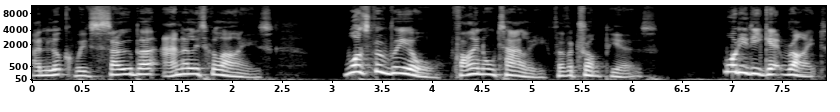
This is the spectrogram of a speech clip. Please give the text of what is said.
and look with sober, analytical eyes, was the real final tally for the Trump years? What did he get right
